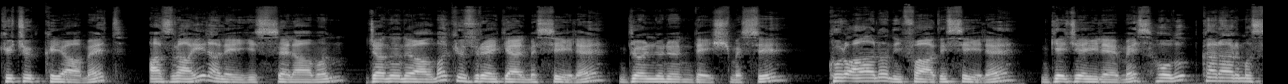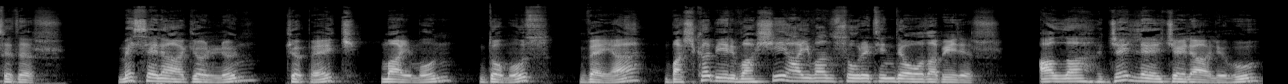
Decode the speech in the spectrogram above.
Küçük kıyamet, Azrail aleyhisselamın canını almak üzere gelmesiyle gönlünün değişmesi, Kur'an'ın ifadesiyle geceyle mesh olup kararmasıdır. Mesela gönlün köpek, maymun, domuz veya başka bir vahşi hayvan suretinde olabilir. Allah Celle Celaluhu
